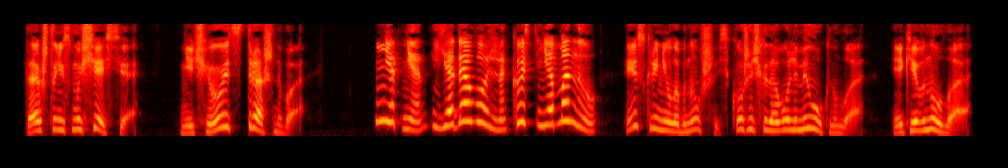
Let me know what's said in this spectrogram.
так что не смущайся. Ничего ведь страшного». «Нет, Нян, я довольна, Костя не обманул». Искренне улыбнувшись, кошечка довольно мяукнула и кивнула.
